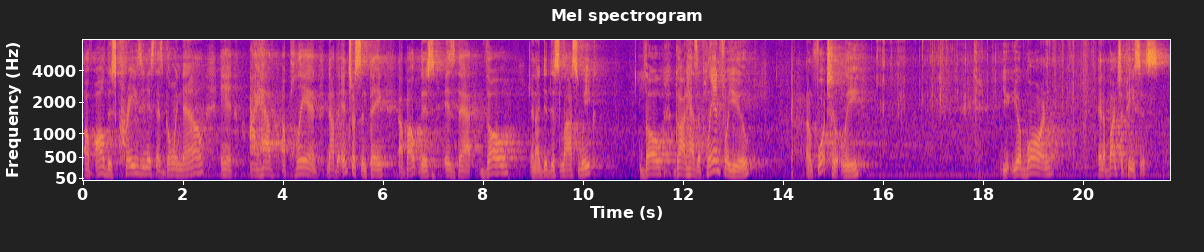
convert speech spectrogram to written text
of all this craziness that's going now, and I have a plan. Now, the interesting thing about this is that though, and I did this last week, though God has a plan for you, unfortunately, you, are born in a bunch of pieces.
